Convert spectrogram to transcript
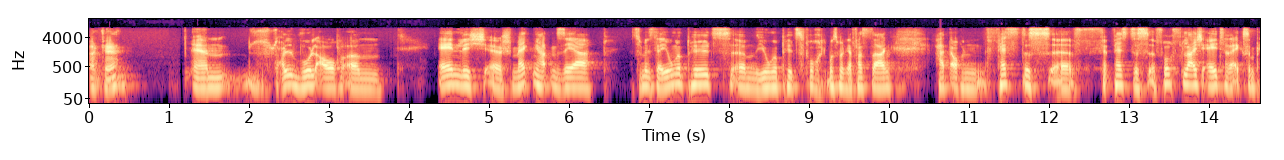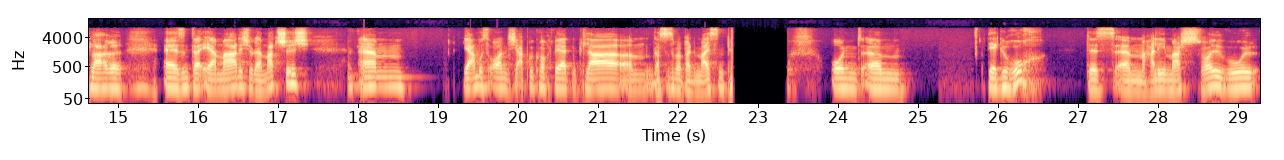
Okay. Ähm, soll wohl auch ähm, ähnlich äh, schmecken, hatten sehr, zumindest der junge Pilz, ähm, die junge Pilzfrucht, muss man ja fast sagen, hat auch ein festes, äh, festes Fruchtfleisch. Ältere Exemplare äh, sind da eher madig oder matschig. Okay. Ähm, ja, muss ordentlich abgekocht werden, klar. Ähm, das ist aber bei den meisten Pilzen. Und ähm, der Geruch des ähm, Halimash soll wohl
